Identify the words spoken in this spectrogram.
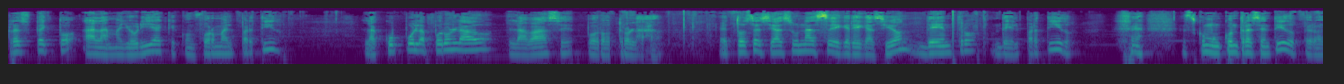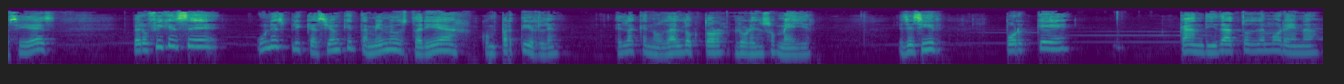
respecto a la mayoría que conforma el partido. La cúpula por un lado, la base por otro lado. Entonces se hace una segregación dentro del partido. es como un contrasentido, pero así es. Pero fíjese, una explicación que también me gustaría compartirle es la que nos da el doctor Lorenzo Meyer. Es decir, ¿por qué candidatos de Morena,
